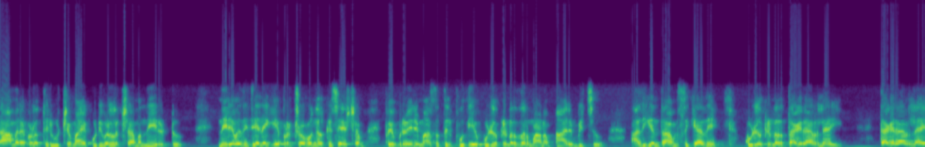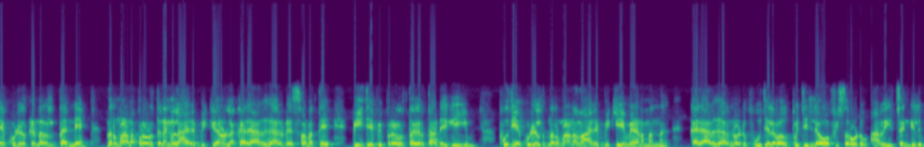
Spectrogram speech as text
താമരക്കുളത്ത് രൂക്ഷമായ കുടിവെള്ളക്ഷാമം നേരിട്ടു. നിരവധി ജനകീയ പ്രക്ഷോഭങ്ങൾക്ക് ശേഷം ഫെബ്രുവരി മാസത്തിൽ പുതിയ കുഴൽക്കിണർ നിർമ്മാണം ആരംഭിച്ചു. അധികം താമസിക്കാതെ കുഴൽക്കിണർ തകരാറിലായി. തകരാറിലായ കുഴൽക്കിണറിൽ തന്നെ നിർമ്മാണ പ്രവർത്തനങ്ങൾ ആരംഭിക്കാനുള്ള കരാറുകാരുടെ ശ്രമത്തെ ബി ജെ പി പ്രവർത്തകർ തടയുകയും പുതിയ കുഴൽ നിർമ്മാണം ആരംഭിക്കുകയും വേണമെന്ന് കരാറുകാരനോട് ഭൂജല വകുപ്പ് ജില്ലാ ഓഫീസറോടും അറിയിച്ചെങ്കിലും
